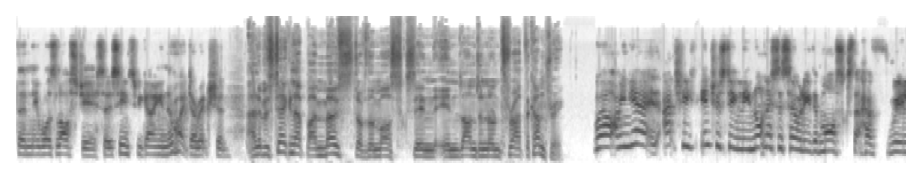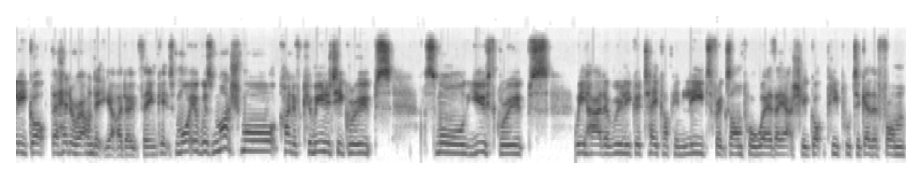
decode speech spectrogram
than it was last year. So it seems to be going in the right direction. And it was taken up by most of the mosques in, in London and throughout the country. Well, I mean, yeah, actually, interestingly, not necessarily the mosques that have really got their head around it yet, I don't think. It's more, it was much more kind of community groups, small youth groups, we had a really good take up in Leeds, for example, where they actually got people together from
